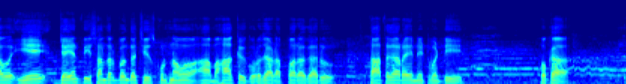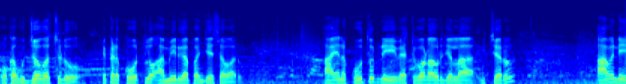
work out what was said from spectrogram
ఎవ ఏ జయంతి సందర్భంగా చేసుకుంటున్నామో ఆ మహాకవి గురజాడ అప్పారావు గారు తాతగారు అయినటువంటి ఒక ఒక ఉద్యోగస్తుడు ఇక్కడ కోర్టులో అమీర్గా పనిచేసేవారు. ఆయన కూతుర్ని వెస్ట్ గోదావరి జిల్లా ఇచ్చారు. ఆమెని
